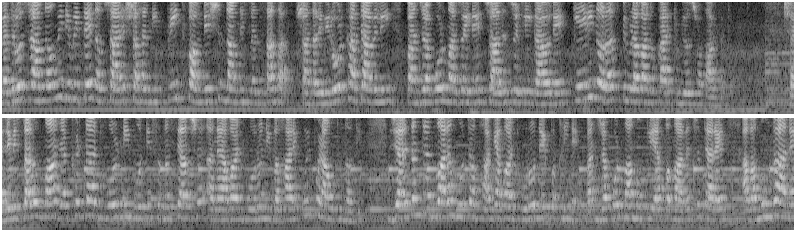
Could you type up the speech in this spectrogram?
ગતરોજ રામનવમી નિમિત્તે નવસારી શહેરની પ્રીત ફાઉન્ડેશન નામની સંસ્થા દ્વારા શાંતાદેવી રોડ ખાતે આવેલી પાંજરાપોળમાં જઈને ચાલીસ જેટલી ગાયોને કેરીનો રસ પીવડાવવાનો કાર્યક્રમ યોજવામાં આવ્યો હતો. શહેરી વિસ્તારોમાં રખડતા ઢોરની મોટી સમસ્યા છે અને આવા ઢોરોની વહારે કોઈ પણ આવતું નથી. જ્યારે તંત્ર દ્વારા મોટા ભાગે આવા ઢોરોને પકડીને પાંજરાપોળમાં મોકલી આપવામાં આવે છે, ત્યારે આવા મૂંગા અને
